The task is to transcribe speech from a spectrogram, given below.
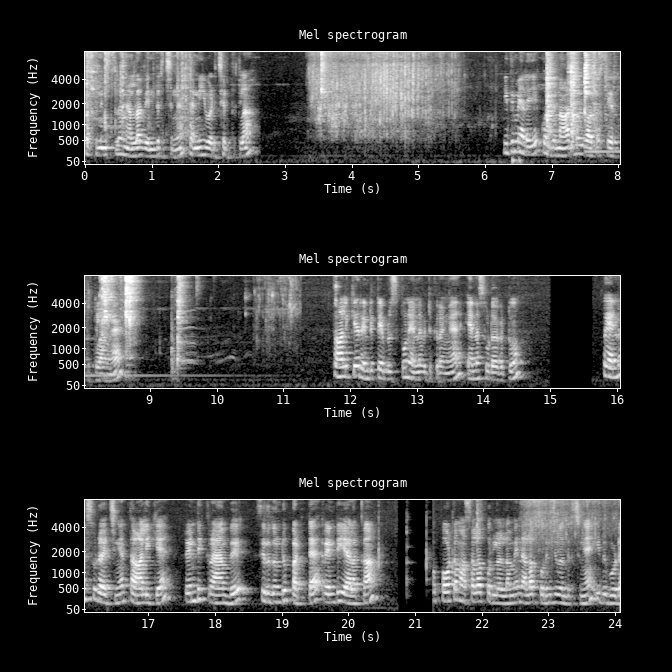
பத்து நிமிஷத்தில் நல்லா வெந்துருச்சுங்க. தண்ணியை வடிச்சு எடுத்துக்கலாம். இது மேலேயே கொஞ்சம் நார்மல் வாட்டர் சேர்த்துக்கலாங்க. தாளிக்க ரெண்டு டேபிள் ஸ்பூன் எண்ணெய் விட்டுக்கிறேங்க. எண்ணெய் சூடாகட்டும். இப்போ எண்ணெய் சூடாயிடுச்சுங்க தாளிக்க. ரெண்டு கிராம்பு சிறுதுண்டு பட்டை ரெண்டு ஏலக்காய். இப்போ போட்ட மசாலா பொருள் எல்லாமே நல்லா பொரிஞ்சு வந்துருச்சுங்க. இது கூட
